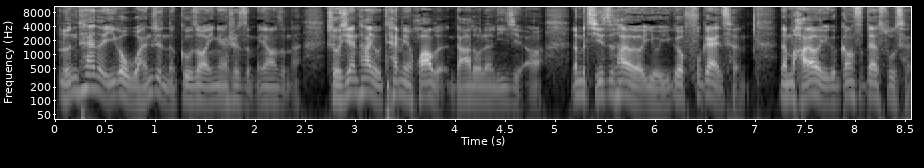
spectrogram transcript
轮胎的一个完整的构造应该是怎么样子呢？首先，它有胎面花纹，大家都能理解啊。那么，其次，它有有一个覆盖层，那么还有一个钢丝带塑层，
